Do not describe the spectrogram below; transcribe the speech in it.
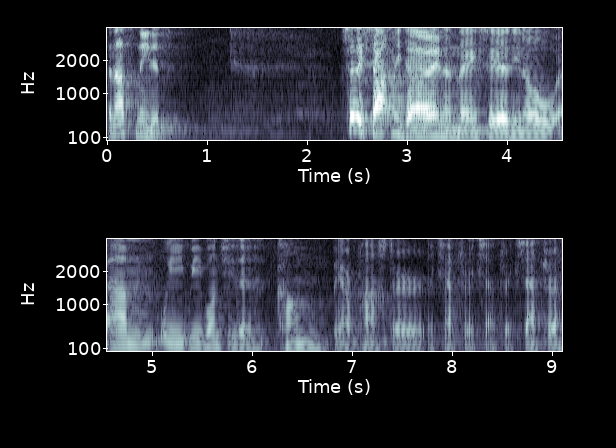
And that's needed. So they sat me down and they said, you know, um, we, we want you to come, be our pastor, etc., etc., etc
